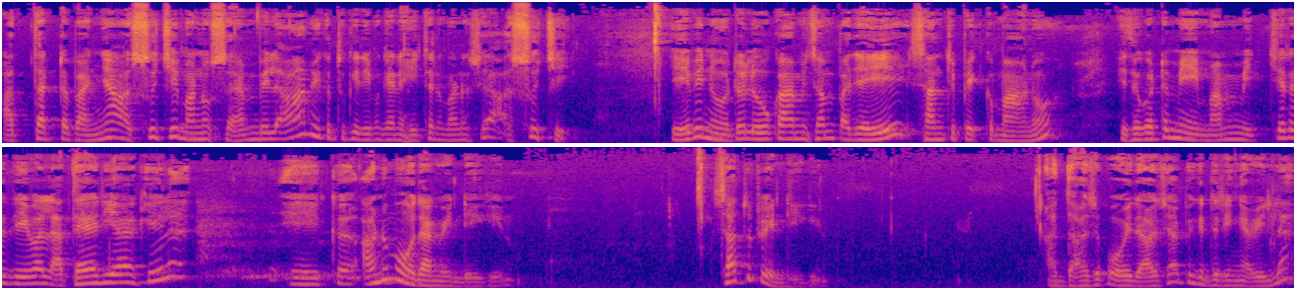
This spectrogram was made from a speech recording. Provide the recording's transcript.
අත්තට්ට පඤ්ඤා අසුචි මනුස්ස හැම වෙලාවෙම එකතු කිරීම ගැන හිතන මනුස්සයා අසුචි. ඒ වෙනුවට ලෝකාමිසම් පජයේ සම්තිපෙක්කමානෝ එතකොට මේ මම මෙච්චර දේවල් අතහැරියා කියලා ඒක අනුමෝදන් වෙන්නේ කියනවා. සතුට වෙන්නේ කියනවා. අදහස පොයි දාස අපි ගෙදරින් ඇවිල්ලා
